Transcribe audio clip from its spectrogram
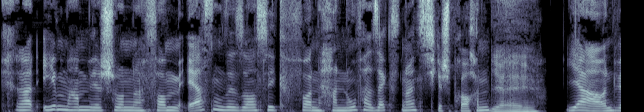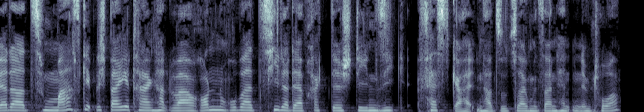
Gerade eben haben wir schon vom ersten Saisonsieg von Hannover 96 gesprochen. Yay. Ja, und wer dazu maßgeblich beigetragen hat, war Ron Robert Zieler, der praktisch den Sieg festgehalten hat, sozusagen mit seinen Händen im Tor.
